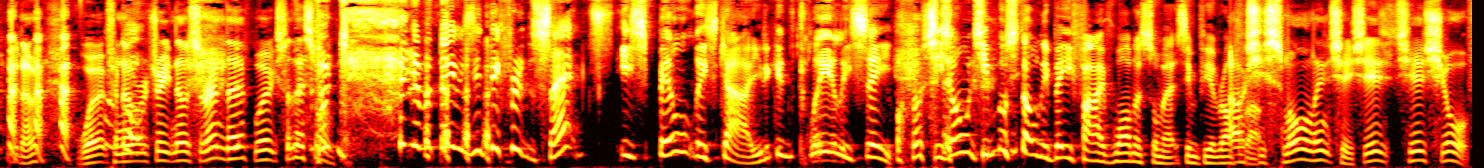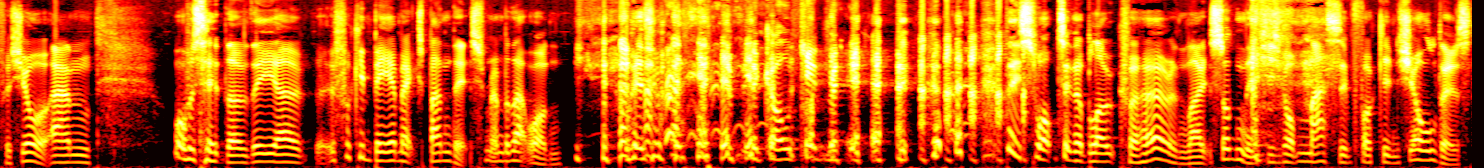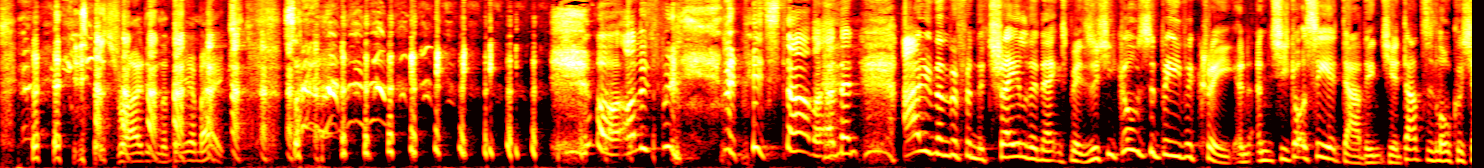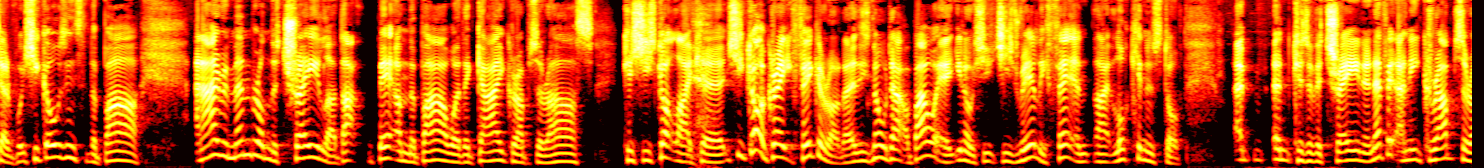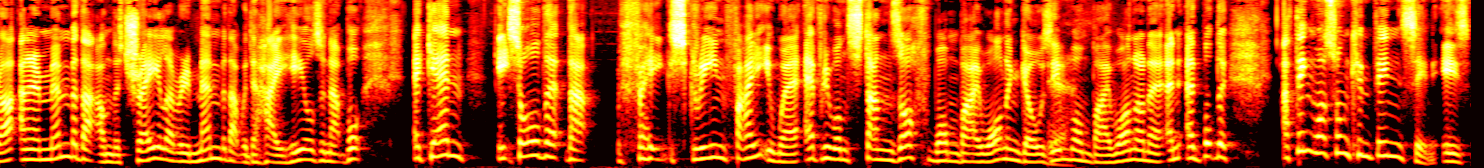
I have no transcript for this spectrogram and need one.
you know, work for no retreat, no surrender. Works for this one. yeah, but David's a different sex. He's built this guy. You can clearly see. She's only, she must only be five one or something, Cynthia Rothrock. Oh, she's small, isn't she? She is. She is short for sure. Um, what was it though? The uh, fucking BMX Bandits. Remember that one? Nicole Kidman. they swapped in a bloke for her, and like suddenly she's got massive fucking shoulders, just riding the BMX. So, oh, honestly, they start that. And then I remember from the trailer the next bit. So she goes to Beaver Creek and, and she's got to see her dad, isn't she? Her dad's a local sheriff, but she goes into the bar. And I remember on the trailer that bit on the bar where the guy grabs her ass because she's got like a she's got a great figure on her. There's no doubt about it. You know, she, she's really fit and like looking and stuff. And because of her train and everything, and he grabs her out. And I remember that on the trailer. I remember that with the high heels and that. But again, it's all that that fake screen fighting where everyone stands off one by one and goes in one by one on it. And and but the I think what's unconvincing is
